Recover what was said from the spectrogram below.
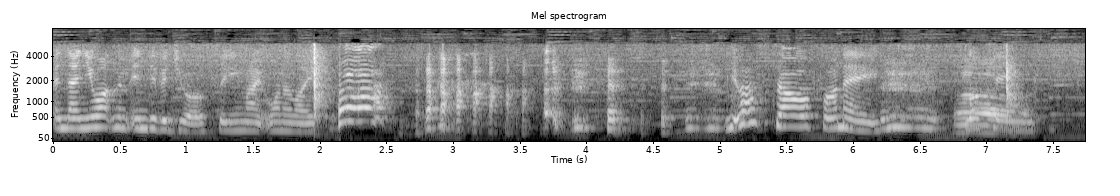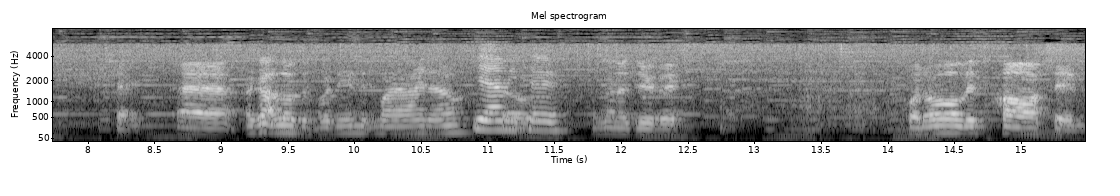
And then you want them individual, so you might want to like. You are so funny looking. Okay. Uh, I got loads of onion in my eye now. Yeah, me too. I'm gonna do this. Put all this heart in.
